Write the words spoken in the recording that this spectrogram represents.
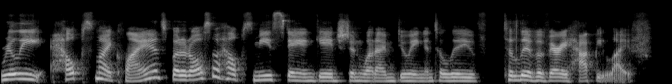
really helps my clients, but it also helps me stay engaged in what I'm doing and to live to live a very happy life.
